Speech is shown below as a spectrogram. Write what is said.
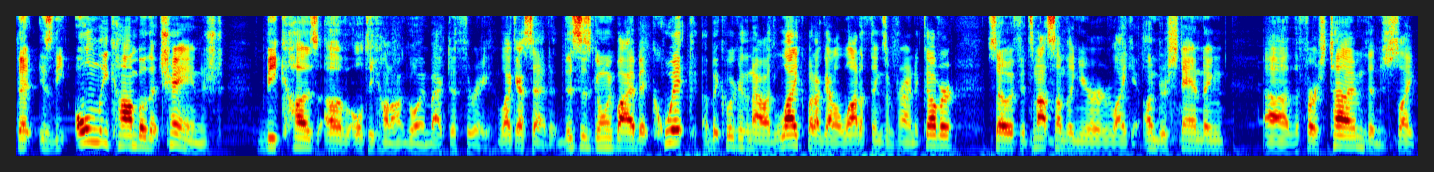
That is the only combo that changed because of Ulti Cannahawk going back to 3. Like I said, this is going by a bit quick, a bit quicker than I would like, but I've got a lot of things I'm trying to cover. So if it's not something you're like understanding uh, the first time, then just like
